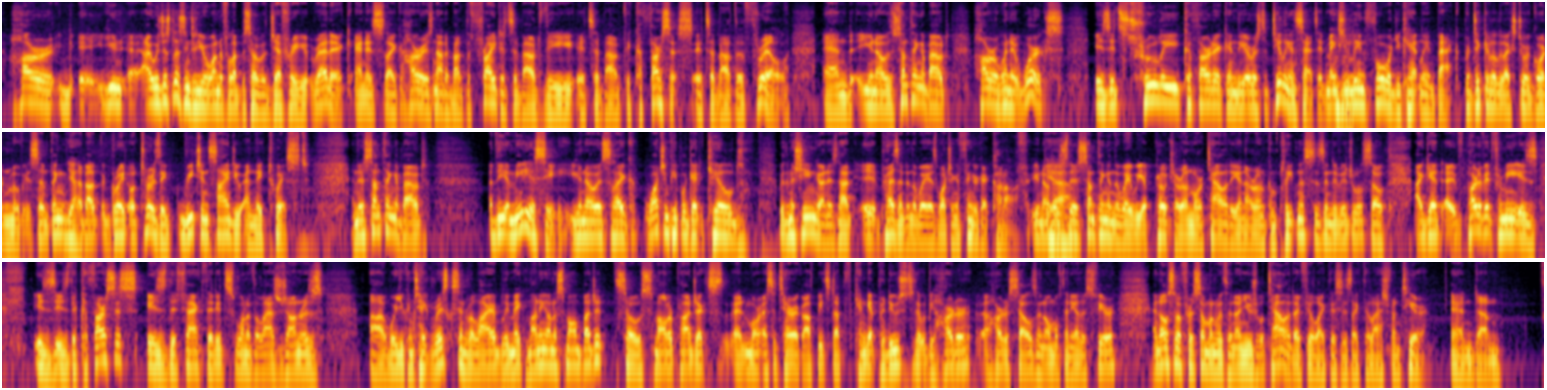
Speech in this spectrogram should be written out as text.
horror. You, I was just listening to your wonderful episode with Jeffrey Reddick, and it's like horror is not about the fright. It's about the. It's about the catharsis. It's about the thrill, and you know something about horror when it works. Is it's truly cathartic in the Aristotelian sense. It makes you mm-hmm. lean forward, you can't lean back, particularly like Stuart Gordon movies. Something Yeah. about the great auteurs, they reach inside you and they twist. And there's something about the immediacy. You know, it's like watching people get killed with a machine gun is not eh, present in the way as watching a finger get cut off. You know, Yeah. there's there's something in the way we approach our own mortality and our own completeness as individuals. So I get eh, part of it for me is is is the catharsis, is the fact that it's one of the last genres. Uh, where you can take risks and reliably make money on a small budget. So smaller projects and more esoteric, offbeat stuff can get produced. That would be harder, uh, harder sells in almost any other sphere. And also for someone with an unusual talent, I feel like this is like the last frontier. And um,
